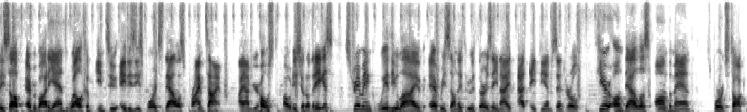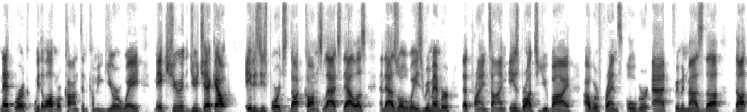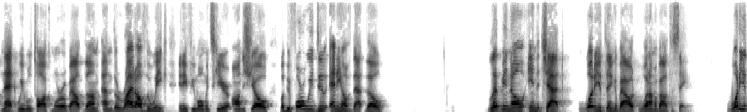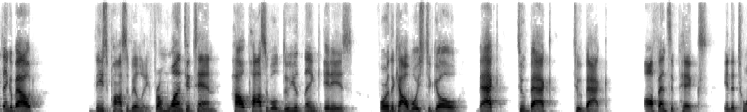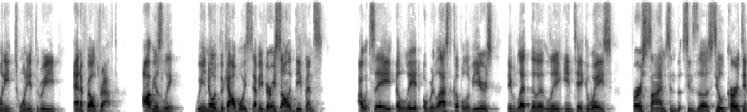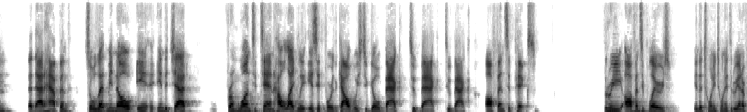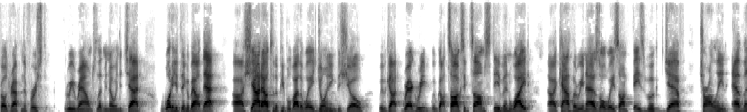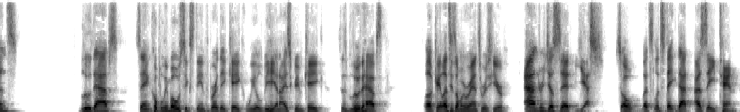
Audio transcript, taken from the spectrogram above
What is up, everybody, and welcome into A to Z Sports Dallas Prime Time. I am your host, Mauricio Rodriguez, streaming with you live every Sunday through Thursday night at 8 p.m. Central here on Dallas On Demand Sports Talk Network with a lot more content coming your way. Make sure that you check out a to z sports.com slash Dallas. And as always, remember that Prime Time is brought to you by our friends over at Freeman Mazda net. We will talk more about them and the ride of the week in a few moments here on the show. But before we do any of that, though, let me know in the chat what do you think about what I'm about to say? What do you think about this possibility from 1 to 10? How possible do you think it is for the Cowboys to go back to back to back offensive picks in the 2023 NFL draft. Obviously, we know that the Cowboys have a very solid defense. I would say elite over the last couple of years. They've led the league in takeaways. First time since the, since the steel curtain that that happened. So let me know in, in the chat from 1 to 10 how likely is it for the Cowboys to go back to back to back offensive picks. Three offensive players in the 2023 NFL draft in the first three rounds. Let me know in the chat. What do you think about that? Uh, shout out to the people, by the way, joining the show. We've got Gregory, we've got Toxic Tom, Stephen White, uh, Katharina, as always, on Facebook, Jeff, Charlene Evans, Blue Dabs saying, hopefully Mo's 16th birthday cake will be an ice cream cake. This is Blue Dabs. Okay, let's see some of our answers here. Andrew just said yes. So let's let's take that as a 10.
